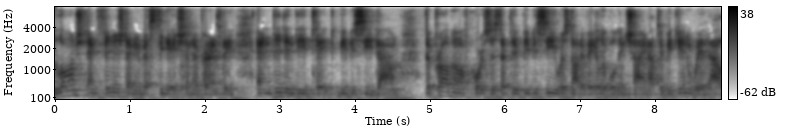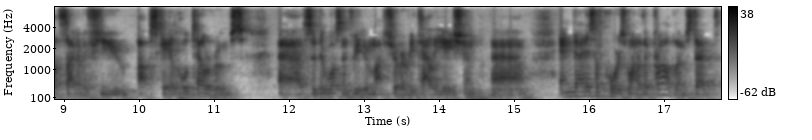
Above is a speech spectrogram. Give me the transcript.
launched, and finished an investigation apparently, and did indeed take BBC down. The problem, of course, is that the BBC was not available in China to begin with, outside of a few upscale hotel rooms. Uh, so there wasn't really much of a retaliation. Um, and that is, of course, one of the problems that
